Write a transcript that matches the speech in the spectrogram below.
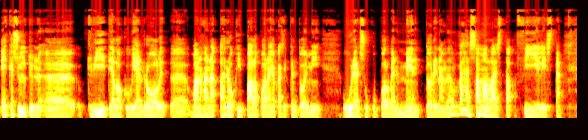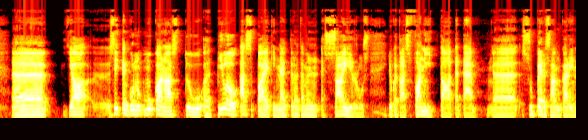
ehkä Syltyn Creed-elokuvien rooli vanhana Rocky Palpoana, joka sitten toimii uuden sukupolven mentorina. Vähän samanlaista fiilistä. Ja sitten kun mukaan astuu Pillow Aspaekin näyttelemään tämmöinen Cyrus, joka taas fanittaa tätä äh, supersankarin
